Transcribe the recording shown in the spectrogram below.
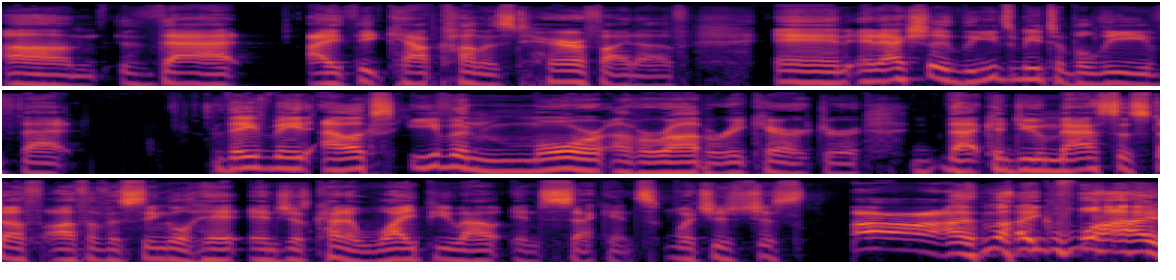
um, that I think Capcom is terrified of." And it actually leads me to believe that they've made Alex even more of a robbery character that can do massive stuff off of a single hit and just kind of wipe you out in seconds, which is just ah, I'm like, why?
